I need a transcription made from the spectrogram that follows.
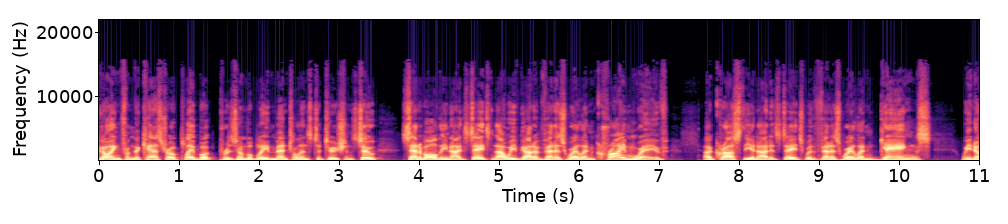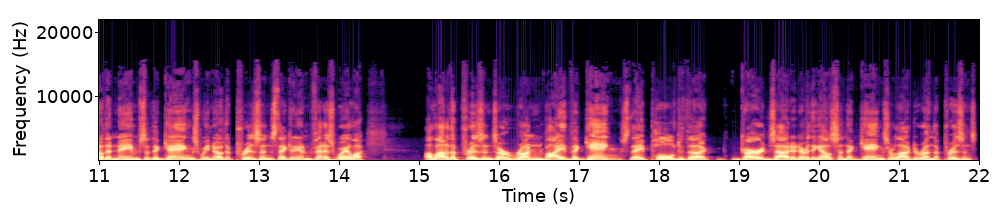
going from the Castro playbook, presumably mental institutions too, sent them all to the United States. Now we've got a Venezuelan crime wave across the United States with Venezuelan gangs. We know the names of the gangs. We know the prisons. They can in Venezuela. A lot of the prisons are run by the gangs. They pulled the guards out and everything else, and the gangs are allowed to run the prisons.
